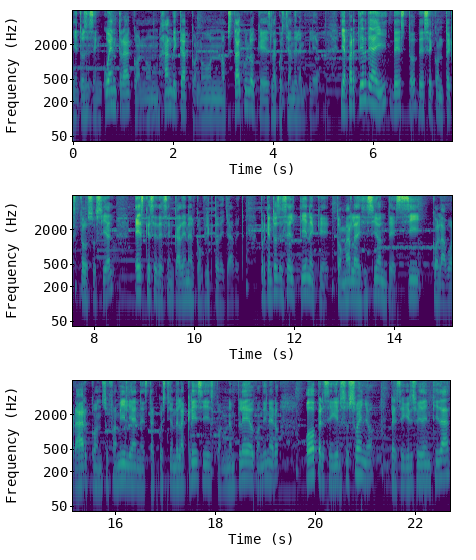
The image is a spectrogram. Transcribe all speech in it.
y entonces se encuentra con un hándicap, con un obstáculo que es la cuestión del empleo. Y a partir de ahí, de esto, de ese contexto social, es que se desencadena el conflicto de Javed. Porque entonces él tiene que tomar la decisión de si colaborar con su familia en esta cuestión de la crisis, con un empleo, con dinero, o perseguir su sueño, perseguir su identidad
